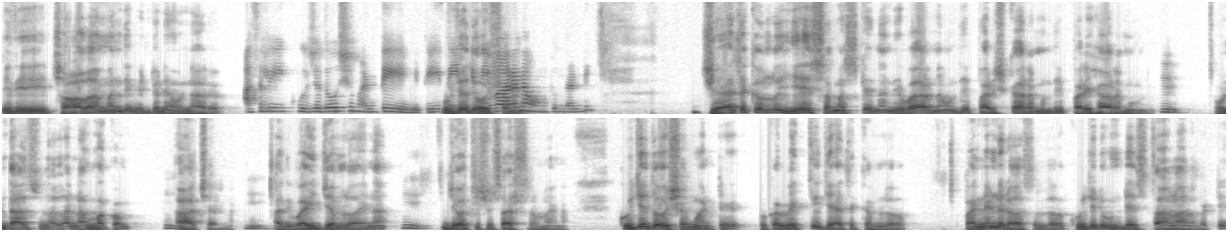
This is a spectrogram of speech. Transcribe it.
ఇది చాలా మంది వింటూనే ఉన్నారు. అసలు ఈ కుజదోషం అంటే ఏమిటి. నివారణ ఉంటుందండి? జాతకంలో ఏ సమస్యకైనా నివారణ ఉంది పరిష్కారం ఉంది పరిహారం ఉంది. ఉమ్, ఉండాల్సిన నమ్మకం ఆచరణ. అది వైద్యంలో అయినా జ్యోతిష శాస్త్రంలో అయినా. కుజదోషము అంటే ఒక వ్యక్తి జాతకంలో పన్నెండు రాసుల్లో కుజుడు ఉండే స్థానాలను బట్టి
